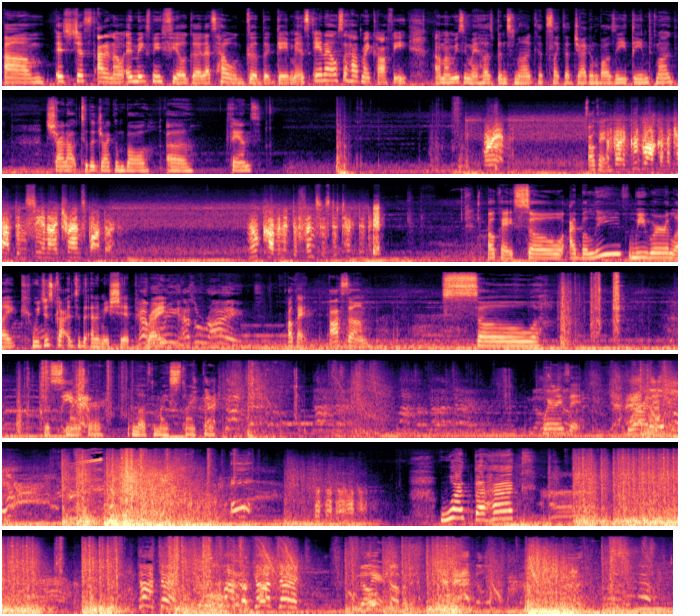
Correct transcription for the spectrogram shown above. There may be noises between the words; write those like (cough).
um it's just i don't know it makes me feel good. That's how good the game is. And i also have my coffee. Um, i'm using my husband's mug. It's like a dragon ball z themed mug. Shout out to the dragon ball uh fans. We're in. Okay. I've got a good lock on the captain's cni transponder. No covenant defenses detected Okay, so I believe we were like we just got into the enemy ship, Cavalry right? Okay, awesome. So the sniper. I love my sniper. Where is it? Where are they? What the heck? Contact! Lots of contact! No Where? covenant.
